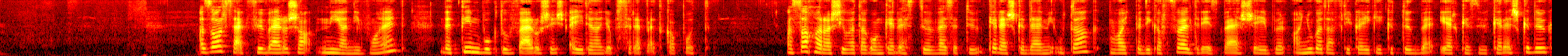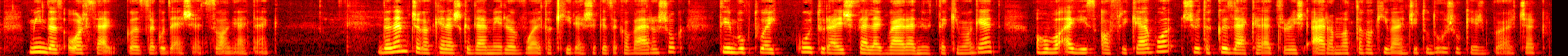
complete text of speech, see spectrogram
Az ország fővárosa Niani volt, de Timbuktu városa is egyre nagyobb szerepet kapott. A Szahara sivatagon keresztül vezető kereskedelmi utak, vagy pedig a földrész belsejéből a nyugat-afrikai kikötőkbe érkező kereskedők mind az ország gazdagodását szolgálták. De nem csak a kereskedelméről voltak híresek ezek a városok, Timbuktu egy kulturális fellegvárán nőtte ki magát, ahova egész Afrikából, sőt a közel-keletről is áramlattak a kíváncsi tudósok és bölcsek.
